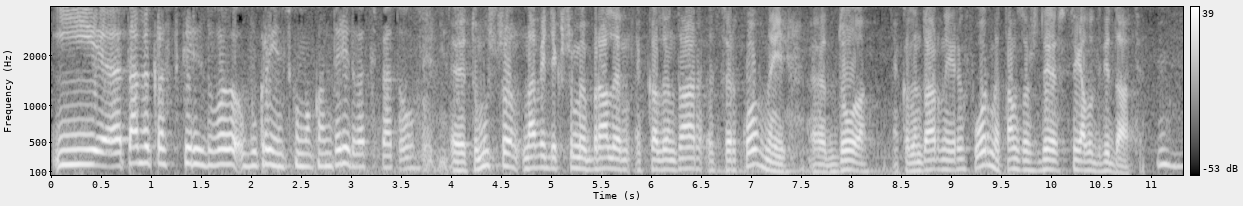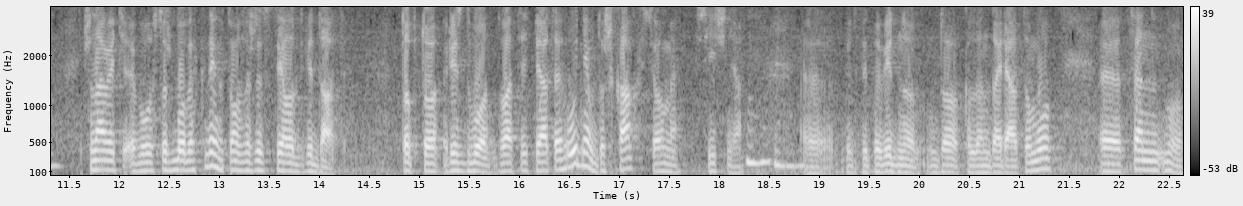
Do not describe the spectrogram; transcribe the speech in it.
І е, там якраз таке різдво в українському календарі 25 грудня. Тому що навіть якщо ми брали календар церковний до календарної реформи, там завжди стояло дві дати. Чи навіть в богослужбових книгах там завжди стояло дві дати. Тобто Різдво 25 грудня, в дужках 7 січня, е, відповідно до календаря. Тому е, це ну,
